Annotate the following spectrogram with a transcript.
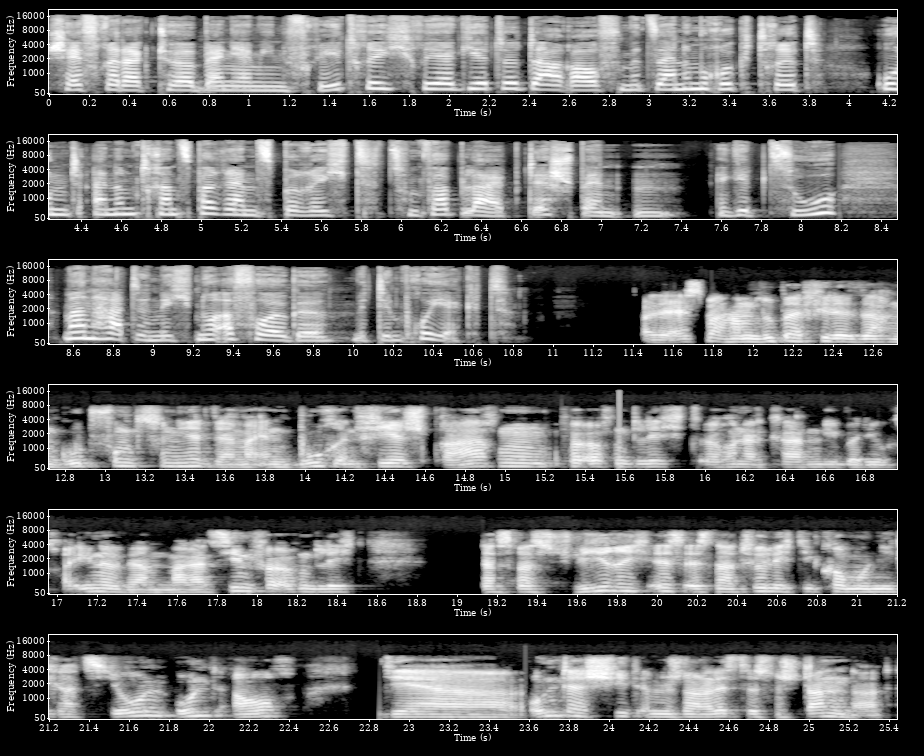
Chefredakteur Benjamin Friedrich reagierte darauf mit seinem Rücktritt und einem Transparenzbericht zum Verbleib der Spenden. Er gibt zu, man hatte nicht nur Erfolge mit dem Projekt. Also erstmal haben super viele Sachen gut funktioniert. Wir haben ein Buch in vier Sprachen veröffentlicht, 100 Karten über die Ukraine. Wir haben ein Magazin veröffentlicht. Das, was schwierig ist, ist natürlich die Kommunikation und auch der Unterschied im journalistischen Standard.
